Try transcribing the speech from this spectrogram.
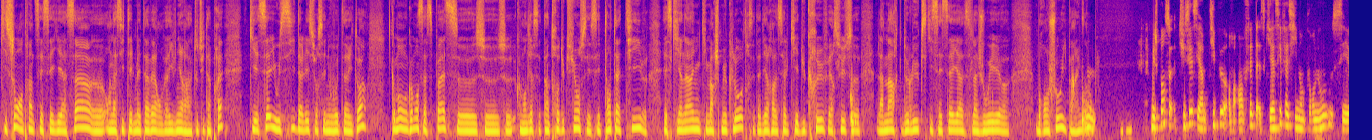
qui sont en train de s'essayer à ça. on a cité le métavers, on va y venir tout de suite après qui essayent aussi d'aller sur ces nouveaux territoires. Comment, comment ça se passe, ce, comment dire, cette introduction, ces, tentatives? Est-ce qu'il y en a une qui marche mieux que l'autre, c'est-à-dire euh, celle qui est du cru versus euh, la marque de luxe qui s'essaye à se la jouer euh, branchouille, par exemple? Mais je pense, tu sais, c'est un petit peu, en fait, ce qui est assez fascinant pour nous, c'est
